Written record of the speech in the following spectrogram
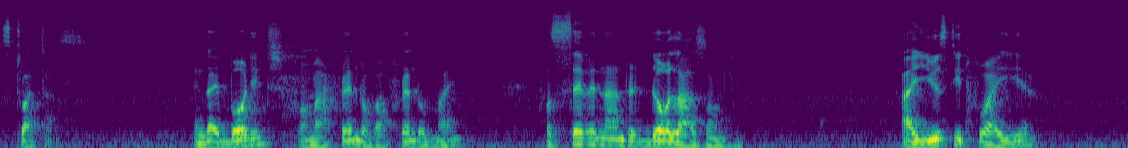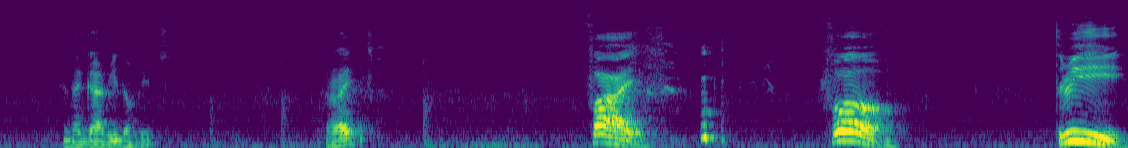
Stratus. And I bought it from a friend of a friend of mine for $700 only. I used it for a year and I got rid of it. Right? Five, four, three,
